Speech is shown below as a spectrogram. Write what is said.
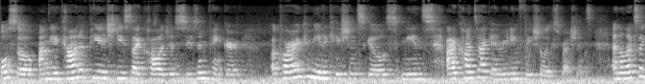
Also, on the account of PhD psychologist Susan Pinker, acquiring communication skills means eye contact and reading facial expressions, and Alexa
